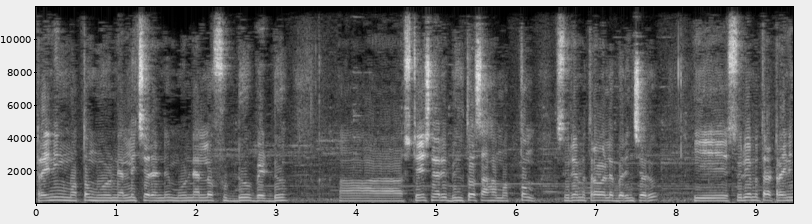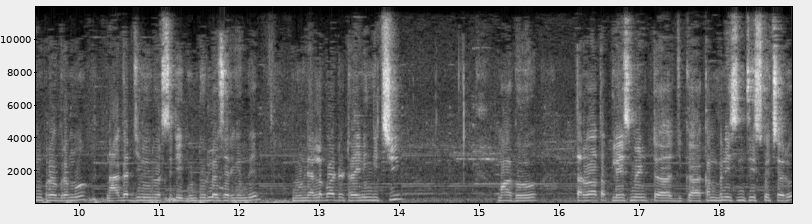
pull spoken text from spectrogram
ట్రైనింగ్ మొత్తం మూడు నెలలు ఇచ్చారండి. మూడు నెలల్లో ఫుడ్ బెడ్ స్టేషనరీ బిల్తో సహా మొత్తం సూర్యమిత్ర వాళ్ళే భరించారు. ఈ Suryamitra training programme Nagarjuna university గుంటూరులో జరిగింది. మూడు నెలల పాటు ట్రైనింగ్ ఇచ్చి మాకు తర్వాత ప్లేస్మెంట్ కంపెనీస్ని తీసుకొచ్చారు.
